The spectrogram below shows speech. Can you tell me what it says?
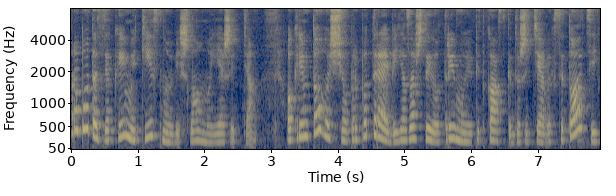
робота з якими тісно увійшла в моє життя. Окрім того, що при потребі я завжди отримую підказки до життєвих ситуацій,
